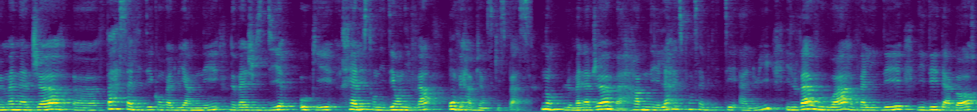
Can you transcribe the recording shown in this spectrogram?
le manager, euh, face à l'idée qu'on va lui amener, ne va juste dire Ok, réalise ton idée, on y va, on verra bien ce qui se passe. Non, le manager va ramener la responsabilité à lui. Il va vouloir valider l'idée d'abord,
